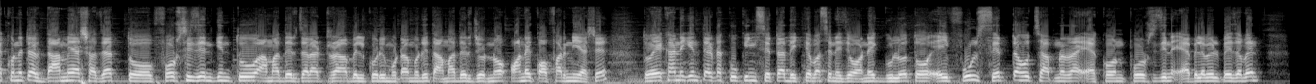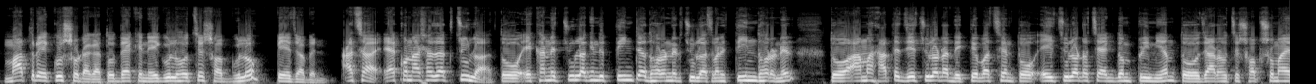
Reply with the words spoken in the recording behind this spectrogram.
এখন এটার দামে আসা যাক। তো ফোর সিজন কিন্তু আমাদের যারা ট্রাভেল করি মোটামুটি আমাদের জন্য অনেক অফার নিয়ে আসে। তো এখানে কিন্তু একটা কুকিং সেটটা দেখতে পাচ্ছেন এই যে অনেকগুলো। তো এই ফুল সেটটা হচ্ছে আপনারা এখন ফোর সিজন অ্যাভেলেবেল পেয়ে যাবেন। মাত্র একুশশো টাকা। তো দেখেন এগুলো হচ্ছে সবগুলো পেয়ে যাবেন। আচ্ছা এখন আসা যাক চুলা। তো এখানে চুলা কিন্তু তিনটা ধরনের চুলা আছে মানে তিন ধরনের। তো আমার হাতে যে চুলাটা দেখতে পাচ্ছেন, তো এই চুলাটা হচ্ছে একদম প্রিমিয়াম তো যারা হচ্ছে সবসময়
